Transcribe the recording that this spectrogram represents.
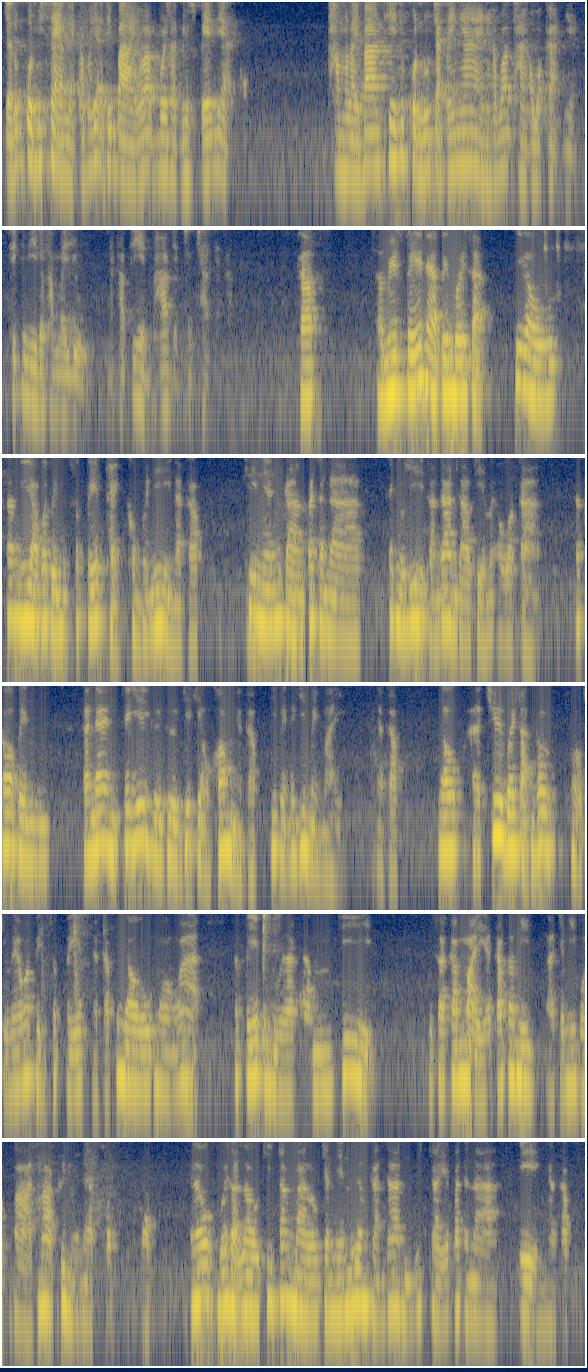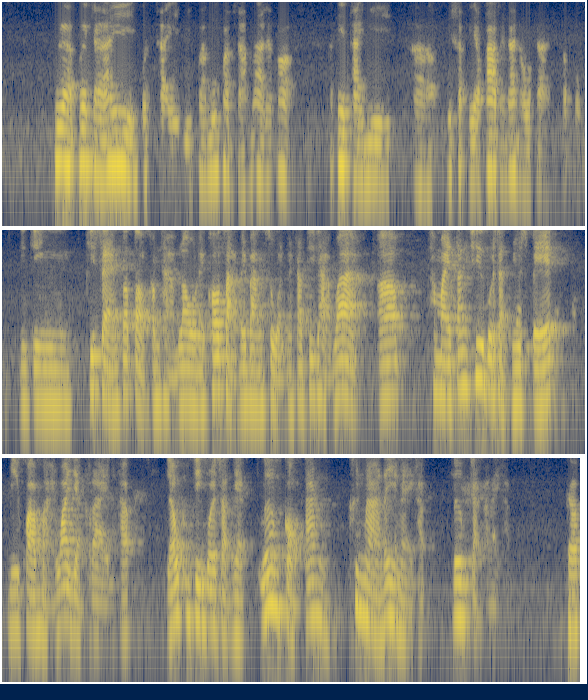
จะรบกวนพี่แซมเนี่ยครับเพื่อที่อธิบายว่าบริษัท New Space เนี่ยทำอะไรบ้างที่ให้ทุกคนรู้จักได้ง่ายนะครับ ว่าทางอวกาศเนี่ยเทคโนโลยีเราทำอะไรอยู่นะครับ ที่เห็นภาพอย่างชัดๆนะครับ ครับมิสเปซเนี่ยเป็นบริษัทที่เราตั้งนิยามว่าเป็น Space Tech Company นะครับ ที่เน้นการพัฒนาเทคโนโลยีทางด้านดาวเทียมและอวกาศ แล้วก็เป็น ทางด้านเทคโนโลยีอื่นๆที่เกี่ยวข้องนะครับที่เป็นเทคโนโลยีใหม่ๆนะครับเราชื่อบริษัทก็บอกอยู่แล้วว่าเป็น Space นะครับซึ่งเรามองว่า Space เป็นอุตสาหกรรมที่อุตสาหกรรมใหม่นะครับแล้วมีอาจจะมีบทบาทมากขึ้นในอนาคตครับแล้วบริษัทเราที่ตั้งมาเราจะเน้นเรื่องการด้านวิจัยและพัฒนาเองนะครับ เพื่อเพื่อจะให้คนไทยมีความรู้ความสามารถ แล้วก็ประเทศไทยมีอ่ามีศักยภาพในด้านอวกาศครับผม จริงๆ พี่แซมก็ตอบคำถามเราในข้อสามไปบางส่วนนะครับ ที่ถามว่าทำไมตั้งชื่อบริษัท Mu Space มีความหมายว่าอย่างไรนะครับ แล้วจริงๆ บริษัทเนี่ยเริ่มก่อตั้งขึ้นมาได้ยังไงครับ เริ่มจากอะไรครับครับ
